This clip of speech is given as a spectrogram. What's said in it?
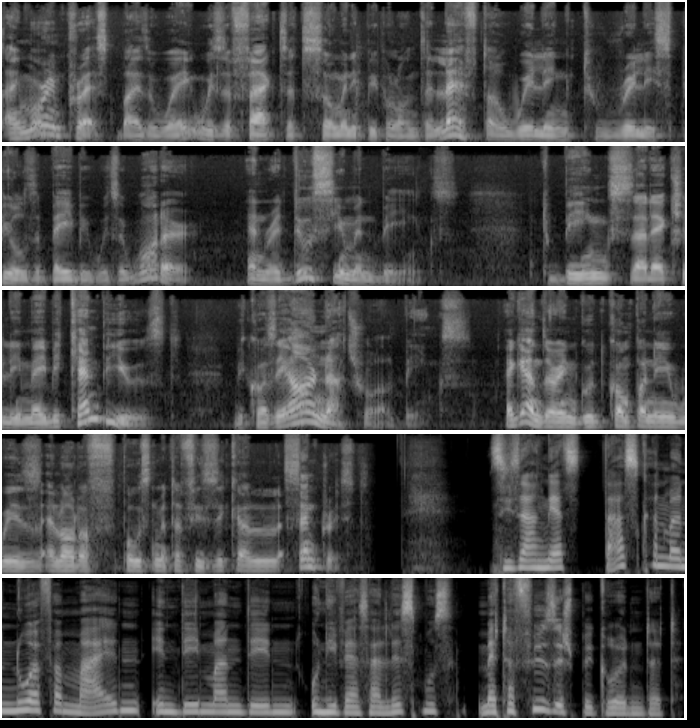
I'm more impressed, by the way, with the fact that so many people on the left are willing to really spill the baby with the water and reduce human beings to beings that actually maybe can be used because they are natural beings. Again, they're in good company with a lot of post metaphysical centrists. Sie sagen jetzt, das kann man nur vermeiden, indem man den Universalismus metaphysisch begründet.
